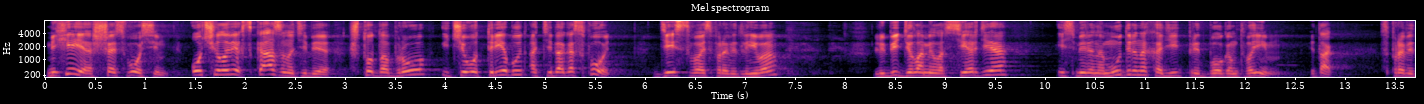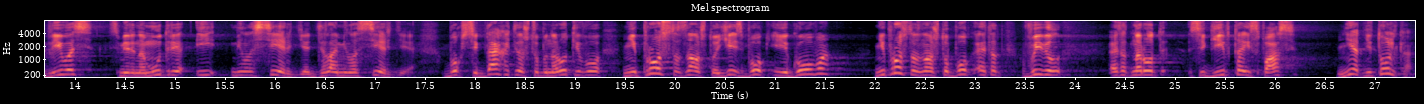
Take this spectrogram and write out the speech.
Михея 6.8. «О человек, сказано тебе, что добро и чего требует от тебя Господь, действуя справедливо, любить дела милосердия и смиренно мудренно ходить пред Богом твоим. Итак, справедливость, смиренно мудрее и милосердие, дела милосердия. Бог всегда хотел, чтобы народ его не просто знал, что есть Бог и Иегова, не просто знал, что Бог этот вывел этот народ с Египта и спас. Нет, не только.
